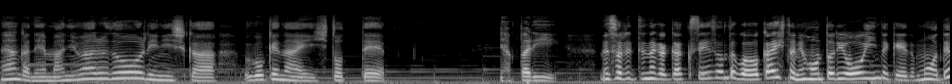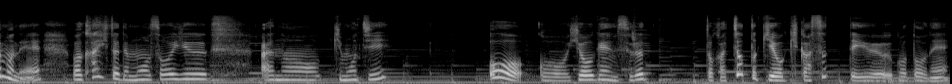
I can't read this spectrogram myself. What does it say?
なんかねマニュアル通りにしか動けない人ってやっぱりそれってなんか学生さんとか若い人に本当に多いんだけれどもでもね若い人でもそういうあの気持ちをこう表現するとかちょっと気を利かすっていうことをね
